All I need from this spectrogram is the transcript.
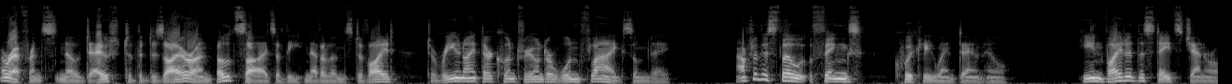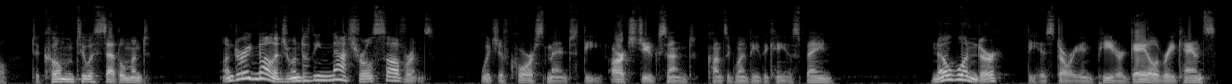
a reference, no doubt, to the desire on both sides of the Netherlands divide to reunite their country under one flag some day. After this, though, things quickly went downhill. He invited the States General to come to a settlement under acknowledgement of the natural sovereigns, which of course meant the archdukes and consequently the King of Spain. No wonder, the historian Peter Geyl recounts,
